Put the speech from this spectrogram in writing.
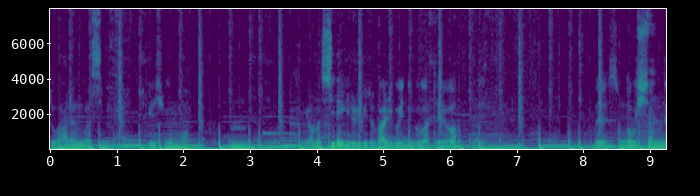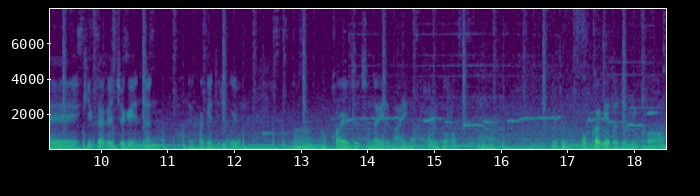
또 않은 것 같습니다. 이게 지금 뭐, 음, 여기 아마 시래기를 이렇게 좀 말리고 있는 것 같아요. 네. 네, 성동시장 내 길가배 쪽에 있는 가게들이고요. 어, 뭐 과일도 상당히 좀 많이 좀 팔고, 어, 좀 옷가게도 좀 있고,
